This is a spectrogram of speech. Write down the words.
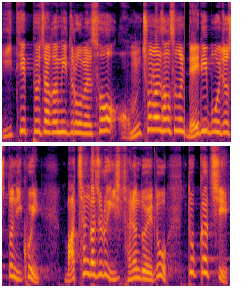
ETF 자금이 들어오면서 엄청난 상승을 내리 보여줬었던 이 코인 마찬가지로 24년도에도 똑같이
